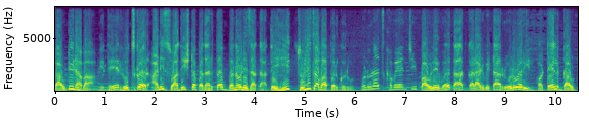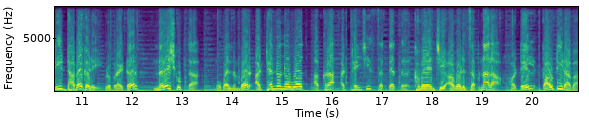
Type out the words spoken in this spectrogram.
गावठी ढाबा येथे रुचकर आणि स्वादिष्ट पदार्थ बनवले जातात. तेही चुलीचा वापर करून. म्हणूनच खवयांची पावले वळतात कराडविटा रोडवरील हॉटेल गावटी ढाब्याकडे. Proprietor Naresh Gupta. Mobile number अठ्ठ्याण्णव नव्वद अकरा अठ्ठ्याऐंशी सत्याहत्तर. खवयांची आवड जपणारा हॉटेल गावठी ढाबा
